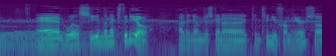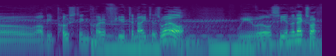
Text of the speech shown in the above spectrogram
And we'll see you in the next video. I think I'm just gonna continue from here, so I'll be posting quite a few tonight as well. We will see you in the next one.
